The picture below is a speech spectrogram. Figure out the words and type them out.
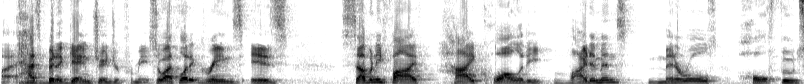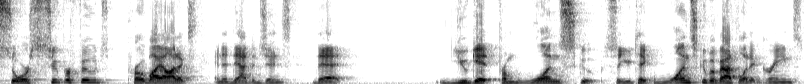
uh, has been a game changer for me. So Athletic Greens is 75 high quality vitamins, minerals, whole food source superfoods, probiotics, and adaptogens that you get from one scoop. So you take one scoop of athletic greens,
